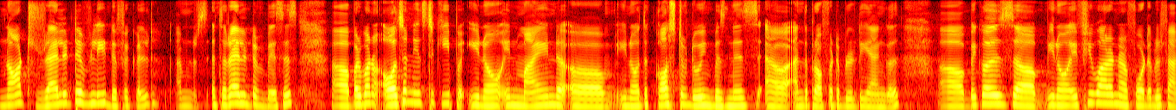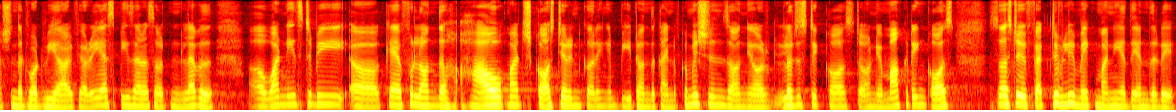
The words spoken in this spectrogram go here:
not relatively difficult. I'm, it's a relative basis, uh, but one also needs to keep, you know, in mind, uh, you know, the cost of doing business uh, and the profitability angle. Uh, because, uh, you know, if you are in an affordable fashion that what we are, if your ASPs are a certain level, uh, one needs to be uh, careful on the how much cost you're incurring, be it on the kind of commissions, on your logistic cost, on your marketing cost, so as to effectively make money at the end of the day.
